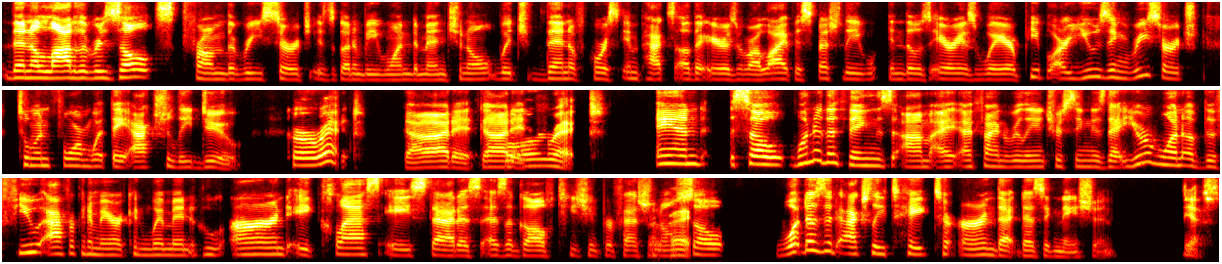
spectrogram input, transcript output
then a lot of the results from the research is going to be one dimensional, which then, of course, impacts other areas of our life, especially in those areas where people are using research to inform what they actually do. Correct. Got it. Got it. Correct. And so, one of the things um, I, I find really interesting is that you're one of the few African American women who earned a Class A status as a golf teaching professional. Correct. So, what does it actually take to earn that designation? Yes.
